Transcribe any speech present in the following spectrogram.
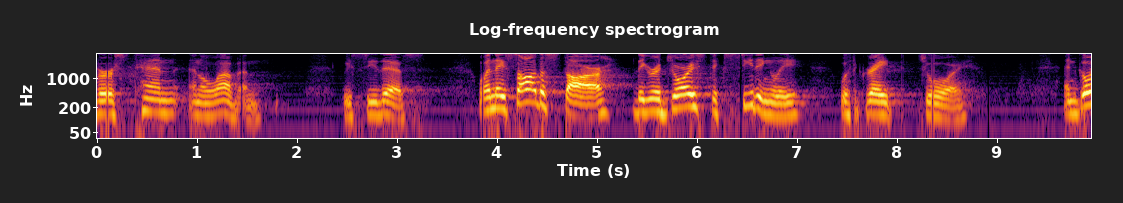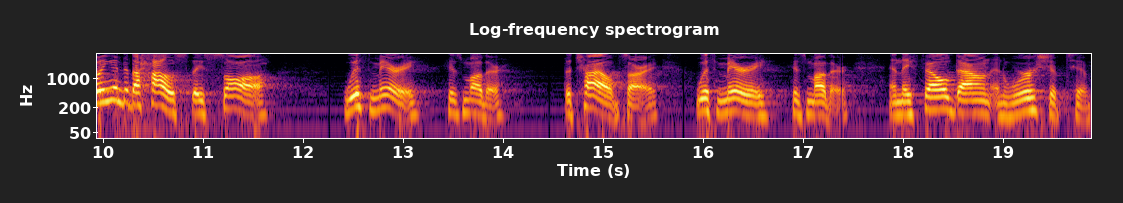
verse 10 and 11. We see this. When they saw the star, they rejoiced exceedingly with great joy. And going into the house, they saw with Mary, his mother, the child, sorry, with Mary, his mother. And they fell down and worshipped him.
